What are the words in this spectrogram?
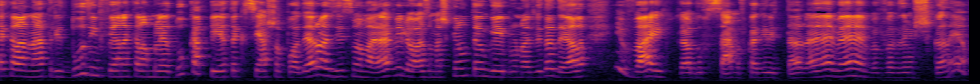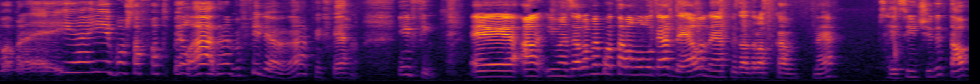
aquela Nathalie dos infernos, aquela mulher do capeta que se acha poderosíssima, maravilhosa, mas que não tem o Gabriel na vida dela, e vai ficar Simon, ficar gritando, é, é, vai fazer um escândalo, é, e aí, mostra foto pelada, né, minha filha, ah, pro inferno. Enfim, é, a, mas ela vai botar ela no lugar dela, né, apesar dela ficar, né, ressentido e tal.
